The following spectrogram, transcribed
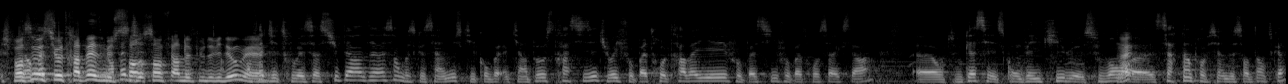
je pensais Mais en fait- aussi au trapèze, mais en fait, sans, j'ai- sans faire de pub de vidéo. En Mais... fait, j'ai trouvé ça super intéressant parce que c'est un muscle qui est, compa- qui est un peu ostracisé, tu vois, il faut pas trop le travailler, il faut pas ci, il faut pas trop ça, etc. Euh, en tout cas, c'est ce qu'on véhicule souvent, Ouais. euh, certains professionnels de santé en tout cas.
